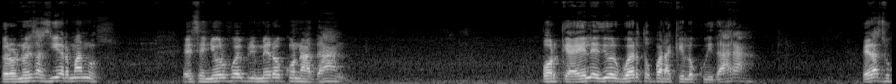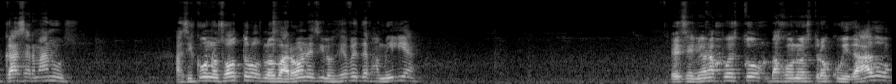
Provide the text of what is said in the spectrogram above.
Pero no es así, hermanos. El Señor fue primero con Adán porque a él le dio el huerto para que lo cuidara. Era su casa, hermanos. Así con nosotros, los varones y los jefes de familia. El Señor ha puesto bajo nuestro cuidado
